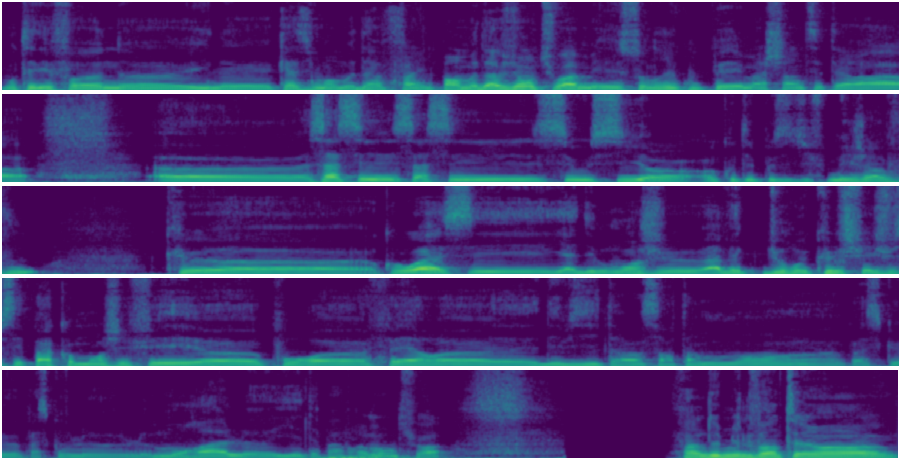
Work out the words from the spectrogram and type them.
mon téléphone, euh, il est quasiment en mode, enfin, il est pas en mode avion, tu vois, mais sonnerie coupée, machin, etc. Euh, ça, c'est, aussi un, côté positif. Mais j'avoue que, euh, que ouais, il y a des moments, je, avec du recul, je je sais pas comment j'ai fait euh, pour euh, faire des visites à un certain moment, parce que, parce que le, le moral, il était pas vraiment, tu vois. Fin 2021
